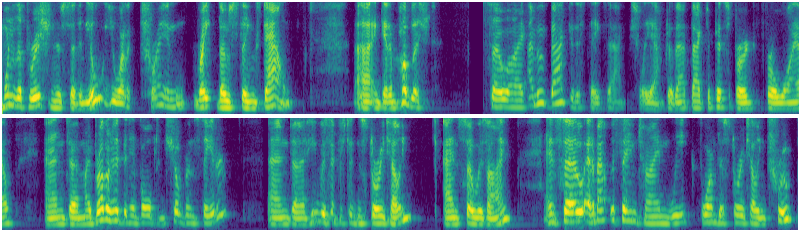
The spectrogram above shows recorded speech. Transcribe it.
one of the parishioners said to me, "Oh, you want to try and write those things down uh, and get them published." So I, I, moved back to the states actually after that, back to Pittsburgh for a while. And uh, my brother had been involved in children's theater, and uh, he was interested in storytelling, and so was I. And so at about the same time, we formed a storytelling troupe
